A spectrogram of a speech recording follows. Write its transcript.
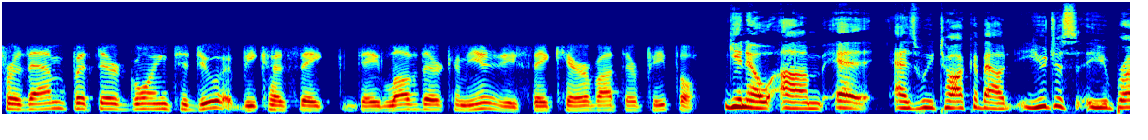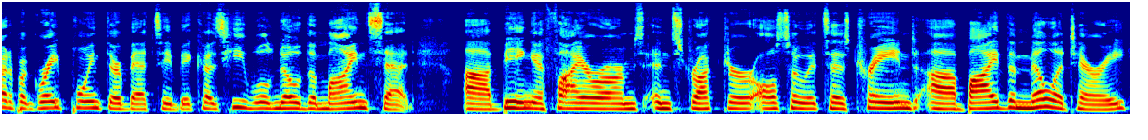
for them but they're going to do it because they they love their communities. They care about their people. You know um, as we talk about you just you brought up a great point there betsy because he will know the mindset uh, being a firearms instructor. Also it says trained uh, by the military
